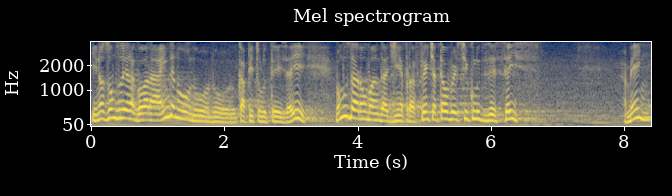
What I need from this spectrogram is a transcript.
E nós vamos ler agora, ainda no, no, no capítulo 3 aí, vamos dar uma andadinha para frente até o versículo 16. Amém?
